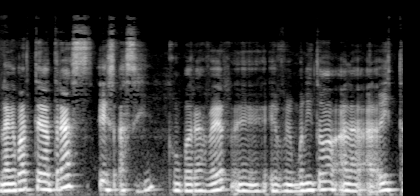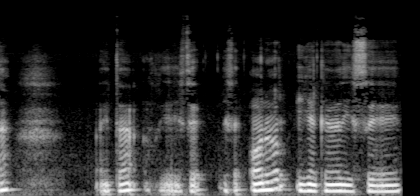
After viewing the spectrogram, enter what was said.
La parte de atrás es así, como podrás ver, eh, es bien bonito a la, vista. Ahí está, dice, dice Honor y acá dice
